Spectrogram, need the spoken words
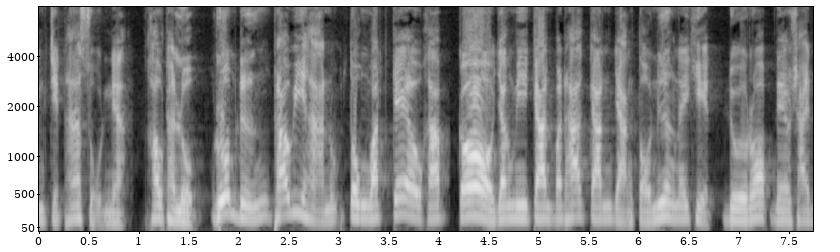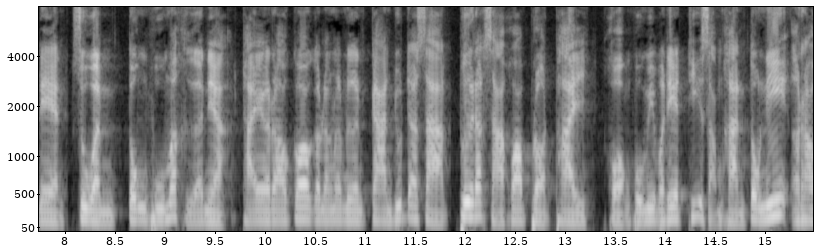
M750 เนี่ย เข้าถล่มรวมถึงพระวิหารตรงวัดแก้วครับ ก็ยังมีการประทะกันอย่างต่อเนื่องในเขต โดยรอบแนวชายแดน ส่วนตรงภูมะเขือเนี่ย ไทยเราก็กำลังดำเนินการยุทธศาสตร์ เพื่อรักษาความปลอดภัยของภูมิประเทศที่สำคัญ ตรงนี้เรา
